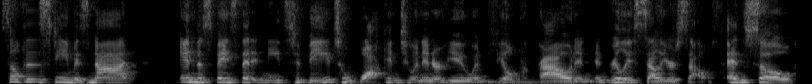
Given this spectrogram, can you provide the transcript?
self-esteem is not in the space that it needs to be to walk into an interview and feel proud and, and really sell yourself. And so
